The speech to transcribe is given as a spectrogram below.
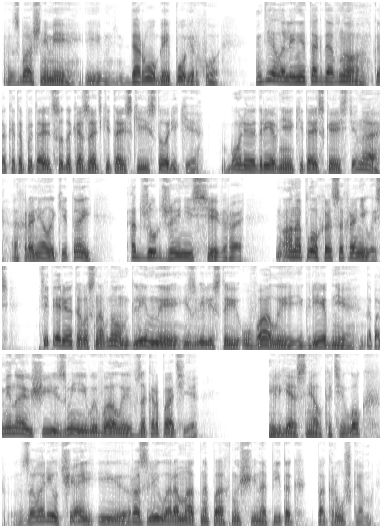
с башнями и дорогой поверху, делали не так давно, как это пытаются доказать китайские историки. Более древняя китайская стена охраняла Китай от Джурджини с севера, но она плохо сохранилась. Теперь это в основном длинные извилистые увалы и гребни, напоминающие змеевы валы в Закарпатье. Илья снял котелок, заварил чай и разлил ароматно пахнущий напиток по кружкам —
